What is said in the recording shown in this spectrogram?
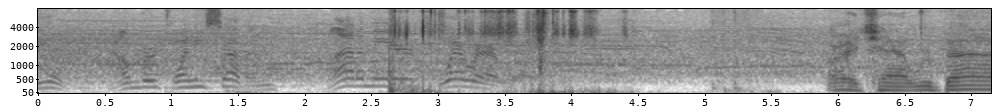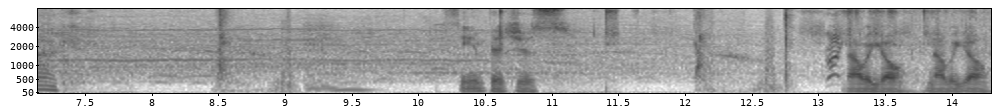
fielder, number 27, Vladimir Guerrero. All right, chat, we're back. Seeing pitches. Now we go. Now we go.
